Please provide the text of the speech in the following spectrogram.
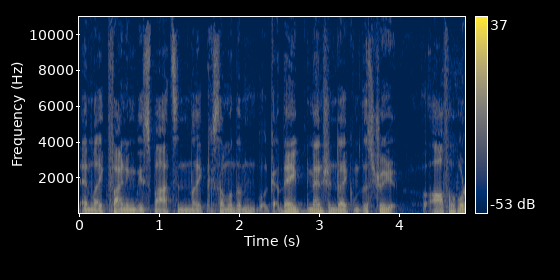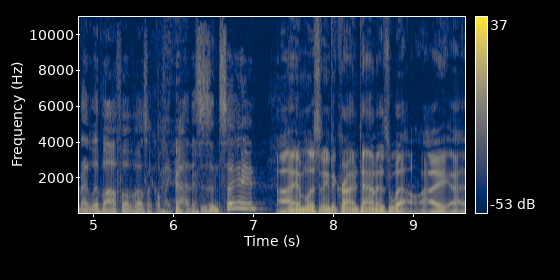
and like finding these spots, and like some of them they mentioned like the street off of what I live off of. I was like, oh my god, this is insane. I am listening to Crime Town as well. I uh,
